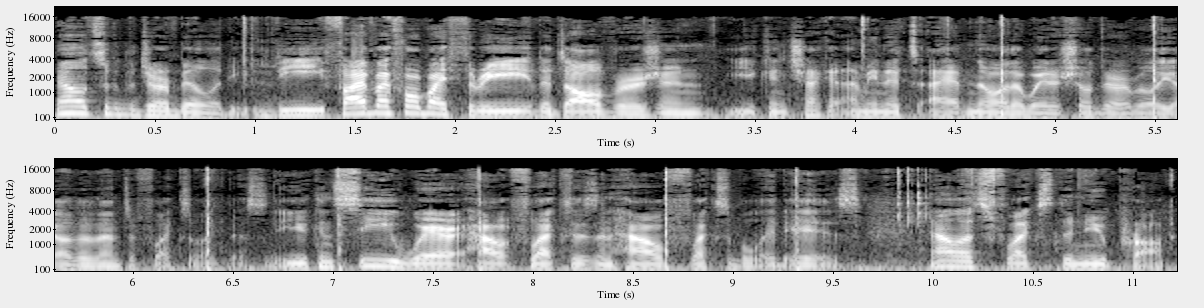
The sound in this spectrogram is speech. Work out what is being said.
Now let's look at the durability. The 5x4x3, the DAL version, you can check it. I mean, it's, I have no other way to show durability other than to flex it like this. You can see where how it flexes and how flexible it is. Now let's flex the new prop.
